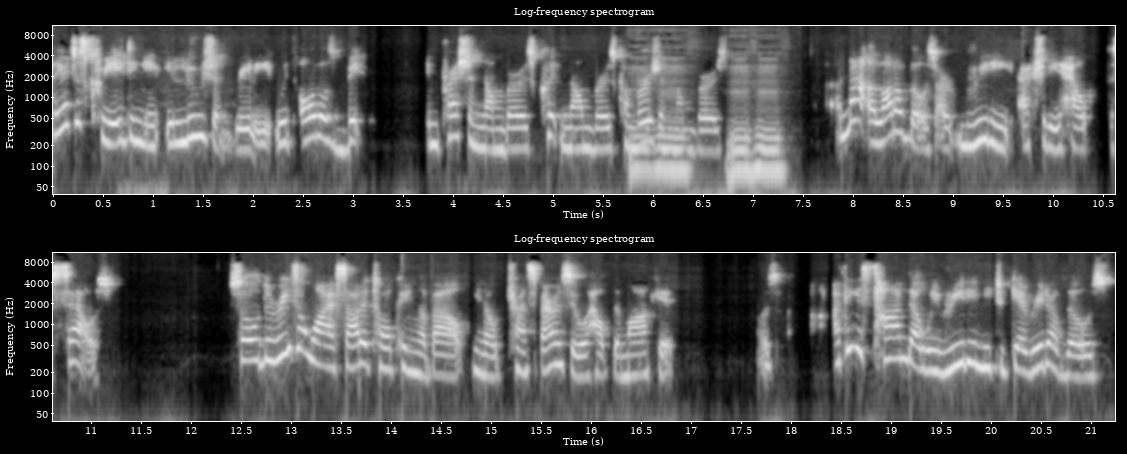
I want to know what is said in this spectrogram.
They're just creating illusion really with all those big impression numbers, click numbers, conversion mm-hmm. numbers. Mm-hmm. Not a lot of those are really actually help the sales. So the reason why I started talking about, you know, transparency will help the market was I think it's time that we really need to get rid of those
